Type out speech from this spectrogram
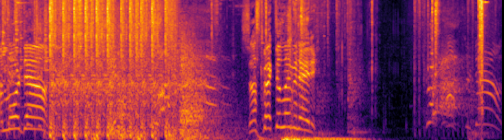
One more down. Suspect eliminated. Officer down.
